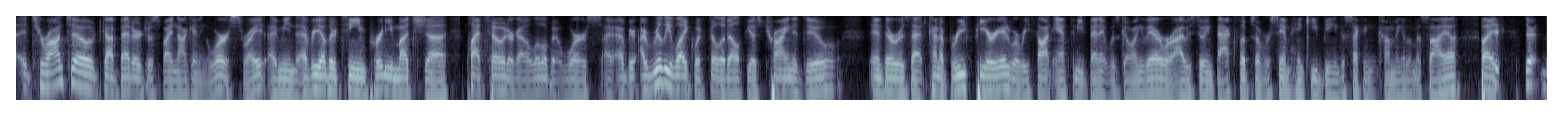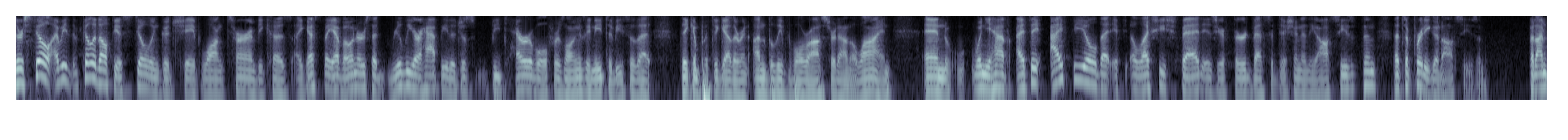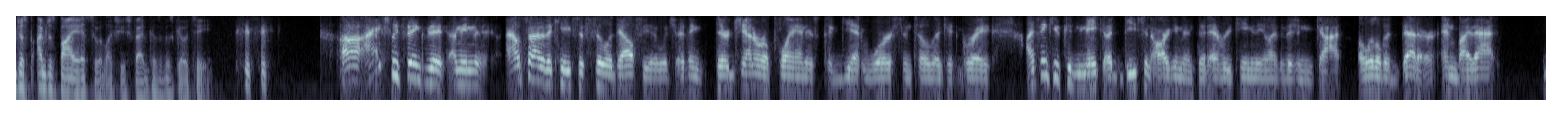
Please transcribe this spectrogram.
Uh, Toronto got better just by not getting worse, right? I mean, every other team pretty much uh, plateaued or got a little bit worse. I, I, I really like what Philadelphia is trying to do and there was that kind of brief period where we thought Anthony Bennett was going there, where I was doing backflips over Sam Hinkie being the second coming of the Messiah. But they're they're still, I mean, Philadelphia is still in good shape long term because I guess they have owners that really are happy to just be terrible for as long as they need to be, so that they can put together an unbelievable roster down the line. And when you have, I think I feel that if Alexi Shved is your third best addition in the off season, that's a pretty good off season. But I'm just I'm just biased to Alexei Shved because of his goatee. uh, I actually think that I mean outside of the case of Philadelphia, which I think their general plan is to get worse until they get great. I think you could make a decent argument that every team in the Atlantic Division got a little bit better, and by that,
